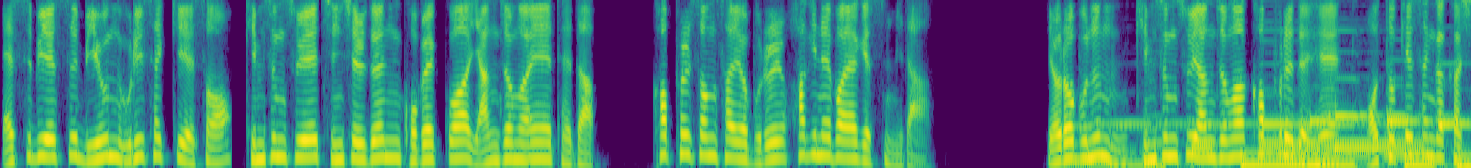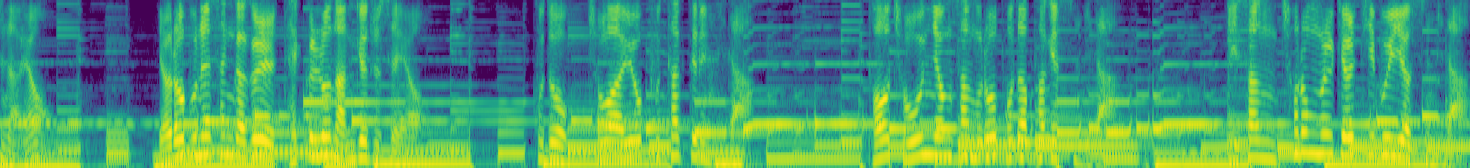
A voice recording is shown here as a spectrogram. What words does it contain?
SBS 미운 우리 새끼에서 김승수의 진실된 고백과 양정아의 대답, 커플성 사여부를 확인해 봐야겠습니다. 여러분은 김승수 양정아 커플에 대해 어떻게 생각하시나요? 여러분의 생각을 댓글로 남겨주세요. 구독, 좋아요 부탁드립니다. 더 좋은 영상으로 보답하겠습니다. 이상 초록물결 TV였습니다.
